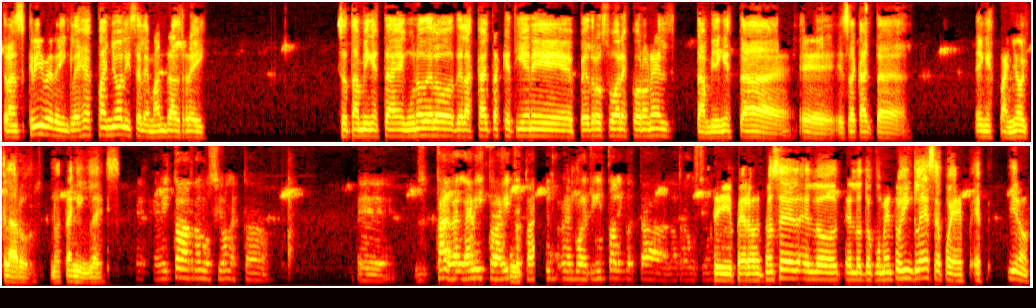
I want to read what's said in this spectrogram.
transcribe de inglés a español y se le manda al rey. Eso también está en uno de, los, de las cartas que tiene Pedro Suárez Coronel, también está eh, esa carta en español, claro, no está en inglés. He visto la traducción, está... Eh, la, he visto, la he visto, está en el boletín histórico está la traducción. Sí, pero entonces en los, en los documentos ingleses, pues, you know,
